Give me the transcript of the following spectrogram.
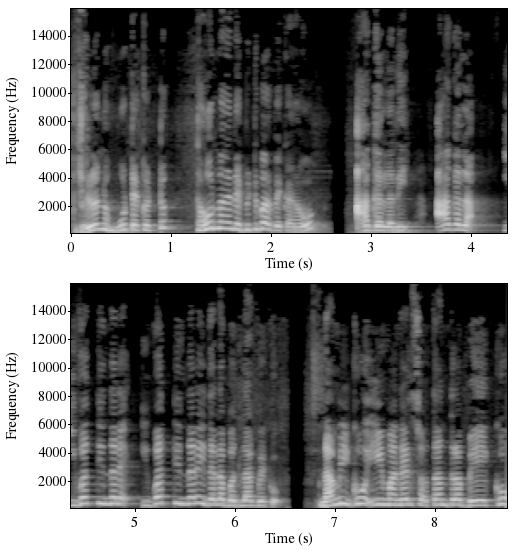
ಎಲ್ಲನ್ನು ಮೂಟೆ ಕಟ್ಟು ತವ್ರ ಮನೇಲೆ ಬಿಟ್ಟು ಬರ್ಬೇಕಾ ನಾವು? ಆಗಲ್ಲ ರೀ, ಆಗಲ್ಲ. ಇವತ್ತಿಂದನೇ ಇವತ್ತಿಂದನೇ ಇದೆಲ್ಲ ಬದಲಾಗ್ಬೇಕು. ನಮಿಗೂ ಈ ಮನೇಲಿ ಸ್ವತಂತ್ರ ಬೇಕು.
